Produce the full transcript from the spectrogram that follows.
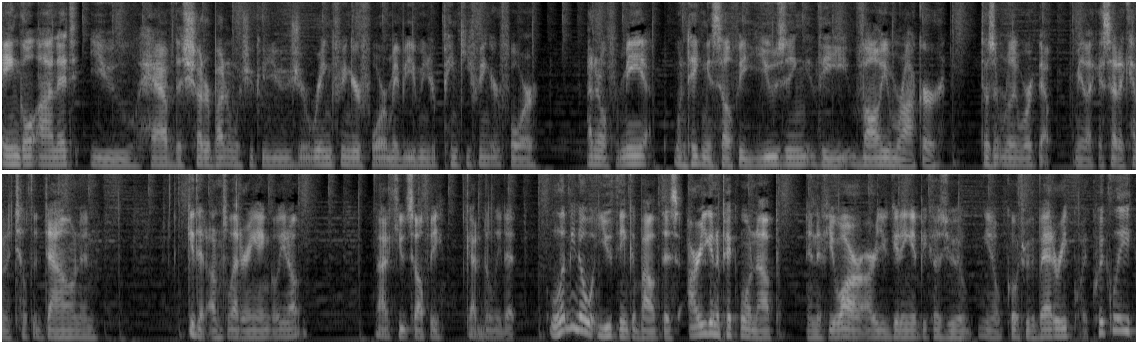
angle on it, you have the shutter button, which you can use your ring finger for, maybe even your pinky finger for. I don't know, for me, when taking a selfie, using the volume rocker doesn't really work that for me. Like I said, I kind of tilt it down and get that unflattering angle, you know? Not a cute selfie, gotta delete it. Let me know what you think about this. Are you gonna pick one up? And if you are, are you getting it because you, you know, go through the battery quite quickly?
